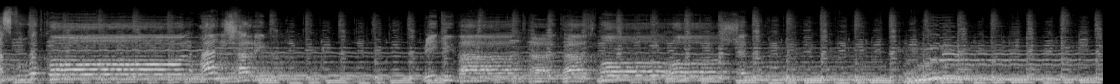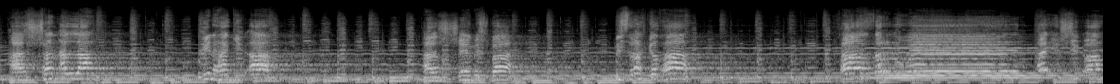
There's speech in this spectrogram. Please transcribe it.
אספו את כל הנשארים מגבעת התחמושת. עשן עלה מן הגבעה, השמש בא, מזרח גבהה, חזרנו אל העיר שבעה,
